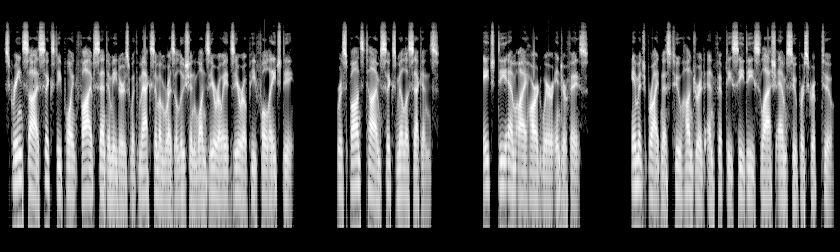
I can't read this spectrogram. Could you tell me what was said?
Screen size 60.5 cm with maximum resolution 1080p Full HD. Response time 6 milliseconds. HDMI hardware interface. Image brightness 250 CD/M superscript 2.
